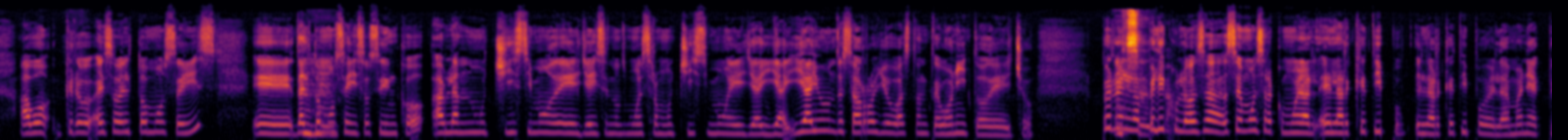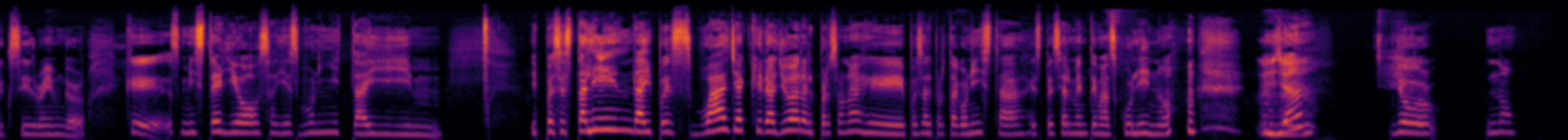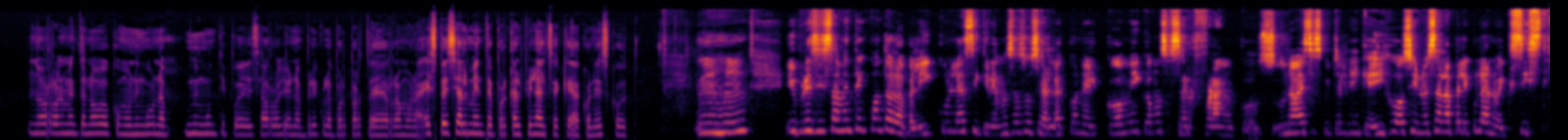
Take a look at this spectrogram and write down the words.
creo eso del tomo 6, eh, del tomo 6 o 5, hablan muchísimo de ella y se nos muestra muchísimo ella y y hay un desarrollo bastante bonito, de hecho. Pero en la película, o sea, se muestra como el, el, arquetipo, el arquetipo de la Maniac Pixie Dream Girl, que es misteriosa y es bonita y y pues está linda y pues vaya quiere ayudar al personaje, pues al protagonista, especialmente masculino. y ya yo no no realmente no veo como ninguna ningún tipo de desarrollo en la película por parte de Ramona, especialmente porque al final se queda con Scott. Y precisamente en cuanto a la película, si queremos asociarla con el cómic, vamos a ser francos. Una vez escuché a alguien que dijo, si no está en la película, no existe.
